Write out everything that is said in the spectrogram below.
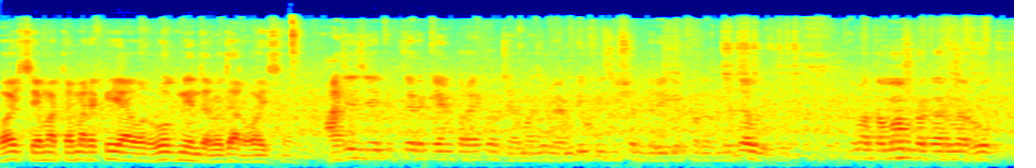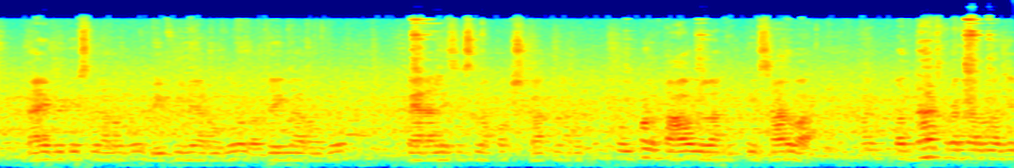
હોય છે એમાં તમારે કયા રોગની અંદર વધારે હોય છે? આજે જે અત્યારે કેમ્પ રાખ્યો છે એમાં જે એમડી ફિઝિશિયન તરીકે ફરજ બજાવું છું એમાં તમામ પ્રકારના રોગ ડાયાબિટીસના રોગો બીપીના રોગો હૃદયના રોગો પેરાલિસિસના પક્ષઘાતના રોગો કોઈ પણ તાવ લાગતી સારવાર બધા જ પ્રકારના જે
